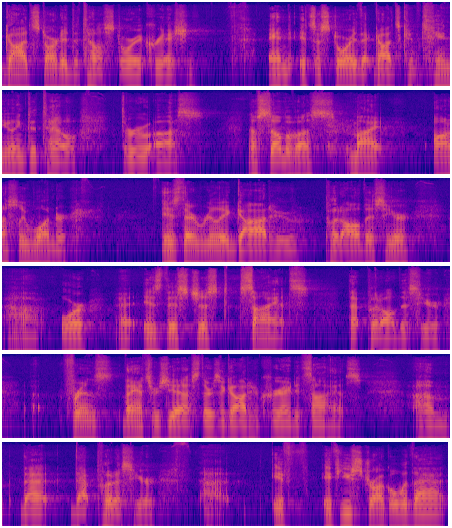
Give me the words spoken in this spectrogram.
God started to tell a story at creation. And it's a story that God's continuing to tell through us. Now, some of us might honestly wonder is there really a God who put all this here? Uh, or uh, is this just science that put all this here? Uh, friends, the answer is yes. There's a God who created science um, that, that put us here. Uh, if if you struggle with that,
